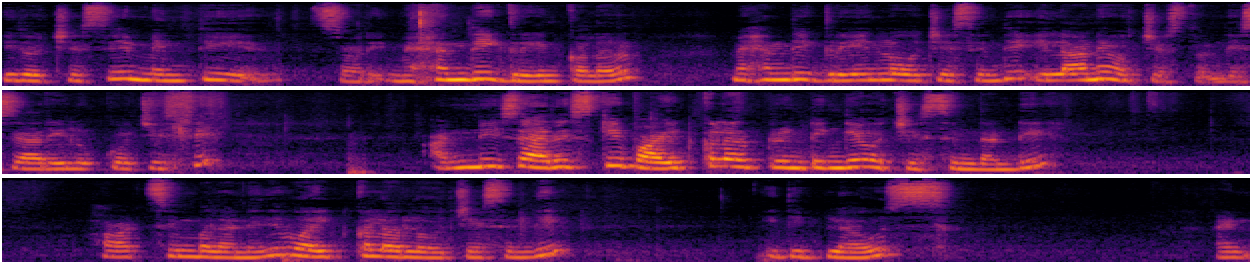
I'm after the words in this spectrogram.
ఇది వచ్చేసి మెంతి sorry mehndi green colour. Mehndi గ్రీన్లో వచ్చేసింది. ఇలానే వచ్చేస్తుంది. శారీ లుక్ వచ్చేసి అన్ని శారీస్కి వైట్ కలర్ ప్రింటింగే వచ్చేసిందండి. హార్ట్ సింబల్ అనేది వైట్ కలర్లో వచ్చేసింది. ఇది బ్లౌజ్. అండ్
